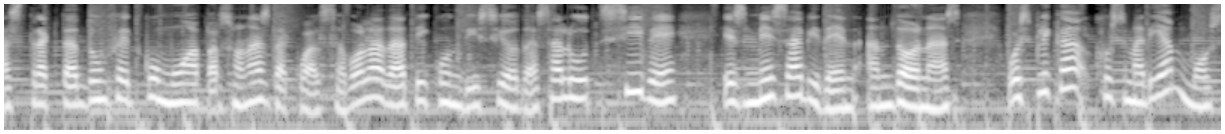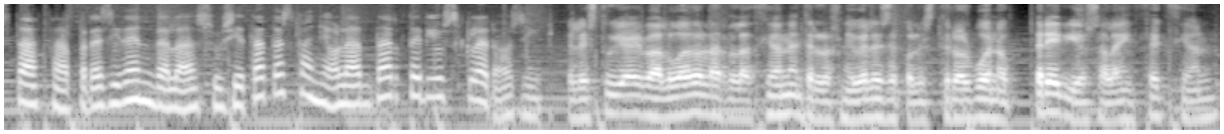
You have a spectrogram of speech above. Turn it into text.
es tracta d'un fet comú a persones de qualsevol edat i condició de salut, si bé és més evident en dones. Ho explica José María Mostaza, president de la Societat Espanyola d'Arteriosclerosi. El estudio ha evaluado la relación entre los niveles de colesterol bueno previos a la infección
